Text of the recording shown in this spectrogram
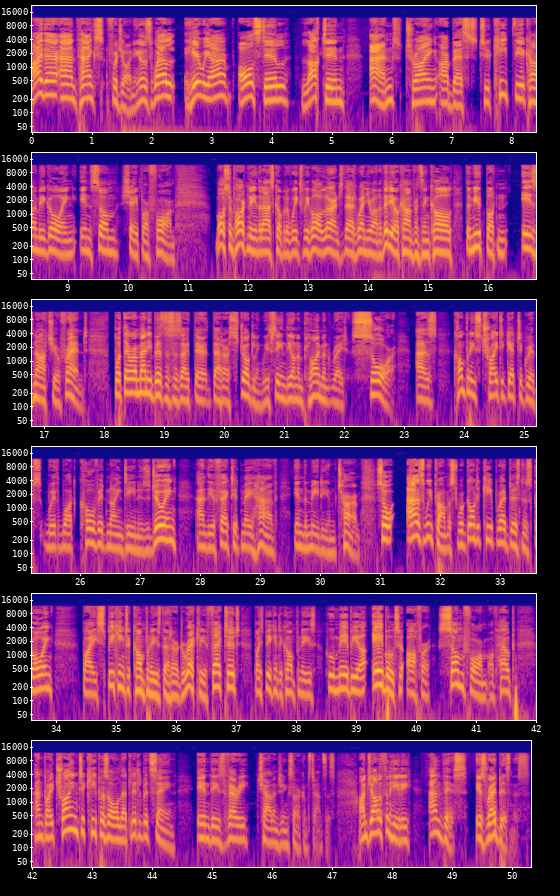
Hi there, and thanks for joining us. Well, here we are, all still, locked in, and trying our best to keep the economy going in some shape or form. Most importantly, in the last couple of weeks, we've all learned that when you're on a video conferencing call, the mute button is not your friend. But there are many businesses out there that are struggling. We've seen the unemployment rate soar as companies try to get to grips with what COVID 19 is doing and the effect it may have in the medium term. So, as we promised, we're going to keep Red Business going by speaking to companies that are directly affected, by speaking to companies who may be uh, able to offer some form of help, and by trying to keep us all that little bit sane in these very challenging circumstances. I'm Jonathan Healy, and this is Red Business.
